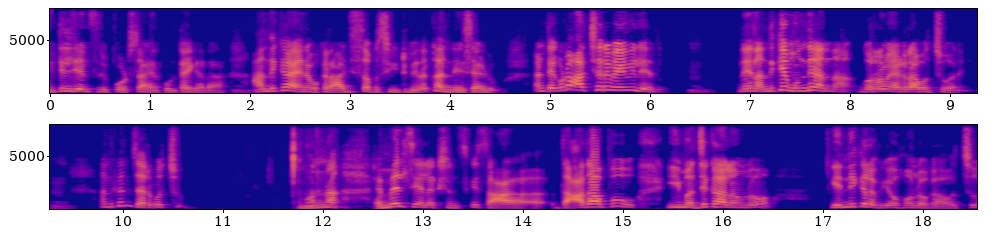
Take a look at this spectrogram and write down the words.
ఇంటెలిజెన్స్ రిపోర్ట్స్ ఆయనకు ఉంటాయి కదా. అందుకే ఆయన ఒక రాజ్యసభ సీటు మీద కన్నేశాడు అంటే కూడా ఆశ్చర్యం ఏమీ లేదు. నేను అందుకే ముందే అన్నా గుర్రం ఎగరవచ్చు అని. అందుకని జరగవచ్చు మొన్న ఎమ్మెల్సీ ఎలక్షన్స్కి సా దాదాపు ఈ మధ్యకాలంలో ఎన్నికల వ్యూహంలో కావచ్చు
